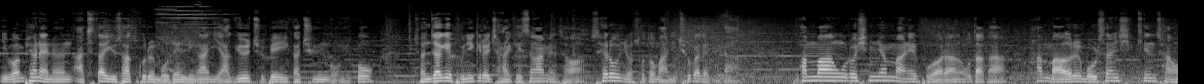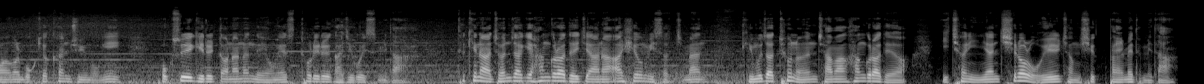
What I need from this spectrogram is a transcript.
이번 편에는 아츠다 유사쿠를 모델링한 야규 주베이가 주인공이고 전작의 분위기를 잘 개성하면서 새로운 요소도 많이 추가됩니다. 환마왕으로 10년 만에 부활한 오다가 한 마을을 몰산시킨 상황을 목격한 주인공이 복수의 길을 떠나는 내용의 스토리를 가지고 있습니다. 특히나 전작이 한글화되지 않아 아쉬움이 있었지만 귀무자2는 자막 한글화되어 2002년 7월 5일 정식 발매됩니다.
